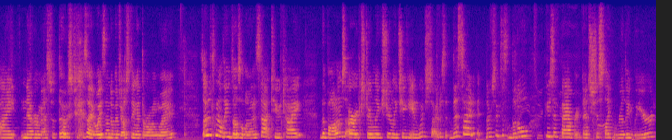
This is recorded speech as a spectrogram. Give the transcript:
I never mess with those because I always end up adjusting it the wrong way. So I'm just going to leave those alone. It's not too tight. The bottoms are extremely, extremely cheeky. And which side is it? This side, there's like this little piece of fabric that's just like really weird.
